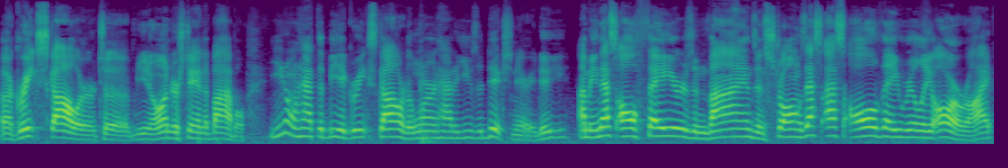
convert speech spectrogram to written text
a Greek scholar to, you know, understand the Bible. You don't have to be a Greek scholar to learn how to use a dictionary, do you? I mean, that's all Thayer's and Vine's and Strong's. That's, that's all they really are, right?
